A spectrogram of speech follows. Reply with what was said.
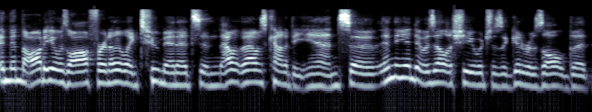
and then the audio was off for another like two minutes, and that that was kind of the end. So in the end, it was LSU, which is a good result. But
